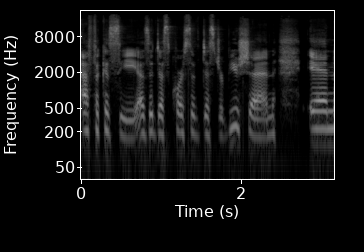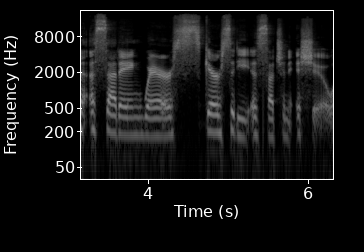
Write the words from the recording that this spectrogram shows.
efficacy as a discourse of distribution in a setting where scarcity is such an issue,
